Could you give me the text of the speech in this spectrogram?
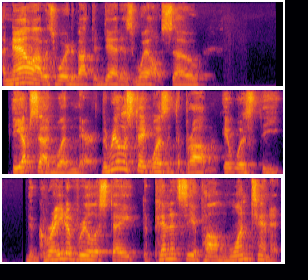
And now I was worried about the debt as well. So the upside wasn't there. The real estate wasn't the problem. It was the, the grade of real estate, dependency upon one tenant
